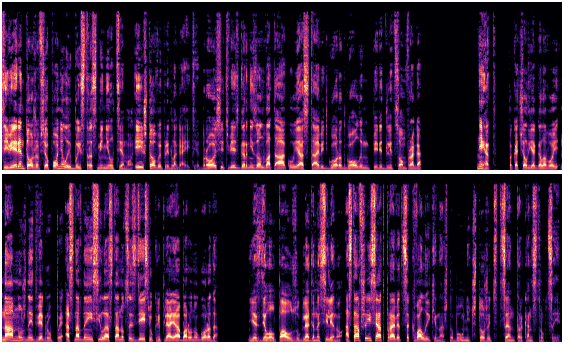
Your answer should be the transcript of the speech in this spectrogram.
Северин тоже все понял и быстро сменил тему. «И что вы предлагаете? Бросить весь гарнизон в атаку и оставить город голым перед лицом врага?» «Нет», — покачал я головой, — «нам нужны две группы. Основные силы останутся здесь, укрепляя оборону города. Я сделал паузу, глядя на Селену. Оставшиеся отправятся к Валыкино, чтобы уничтожить центр конструкции.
